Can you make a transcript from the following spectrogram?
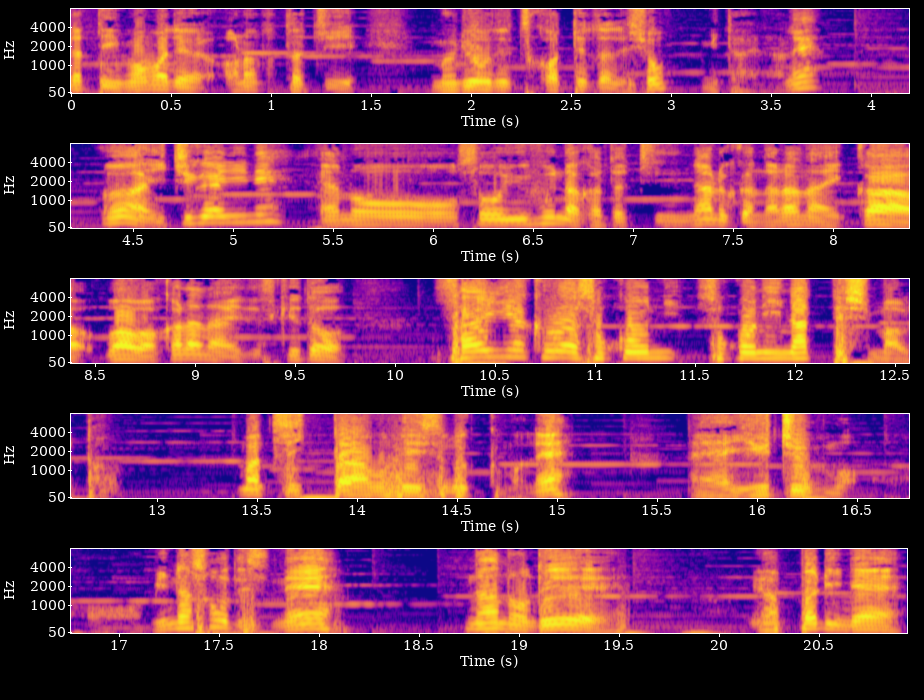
だって今まであなたたち無料で使ってたでしょ？みたいなね。まあ一概にね、あのーそういう風な形になるかならないかはわからないですけど、最悪はそこに、そこになってしまうと。まあ Twitter も Facebook もね、えー YouTube も、みんなそうですね。なので、やっぱりね、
